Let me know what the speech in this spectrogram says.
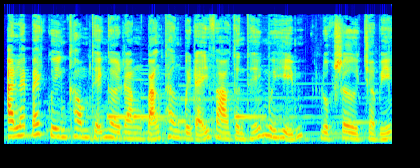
Alex Baldwin không thể ngờ rằng bản thân bị đẩy vào tình thế nguy hiểm, luật sư cho biết.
